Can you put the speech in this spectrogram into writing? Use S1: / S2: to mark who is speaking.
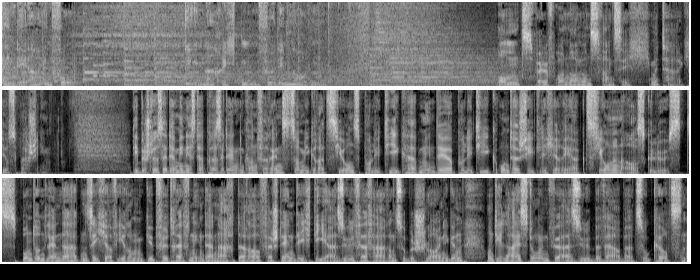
S1: NDR Info. Die Nachrichten für den Norden.
S2: Um 12.29 Uhr mit Tarek Yusbashi. Die Beschlüsse der Ministerpräsidentenkonferenz zur Migrationspolitik haben in der Politik unterschiedliche Reaktionen ausgelöst. Bund und Länder hatten sich auf ihrem Gipfeltreffen in der Nacht darauf verständigt, die Asylverfahren zu beschleunigen und die Leistungen für Asylbewerber zu kürzen.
